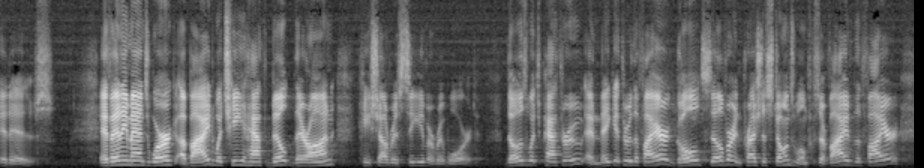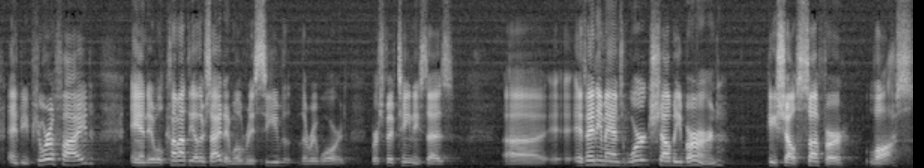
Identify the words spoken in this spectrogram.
it is. If any man's work abide which he hath built thereon, he shall receive a reward. Those which pass through and make it through the fire, gold, silver, and precious stones will survive the fire and be purified, and it will come out the other side and will receive the reward. Verse 15, he says, uh, If any man's work shall be burned, he shall suffer loss,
